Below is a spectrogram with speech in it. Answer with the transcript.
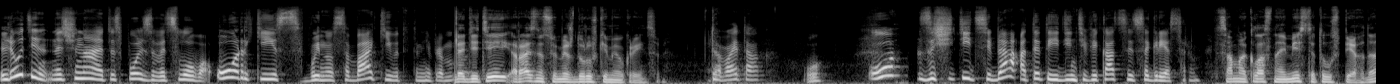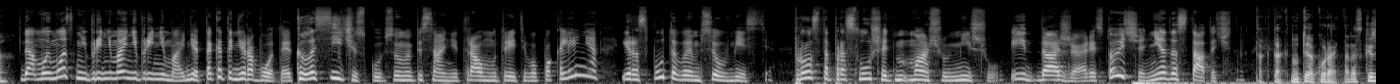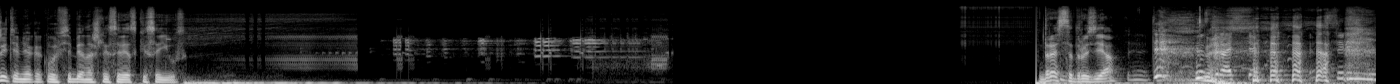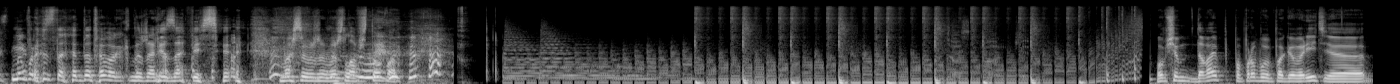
люди начинают использовать слово орки, вынос собаки, вот это мне прям... Для детей разницу между русскими и украинцами. Давай так. О, О, защитить себя от этой идентификации с агрессором. самая классная месть – это успех, да? Да, мой мозг не принимай, не принимай. Нет, так это не работает. Классическую в своем описании травму третьего поколения и распутываем все вместе. Просто прослушать Машу, Мишу и даже Арестовича недостаточно. Так, так, ну ты аккуратно. Расскажите мне, как вы в себе нашли Советский Союз. Здрасте, друзья. Здрасте. Мы просто до того, как нажали запись, Маша уже вошла в штопор. В общем, давай попробуем поговорить э,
